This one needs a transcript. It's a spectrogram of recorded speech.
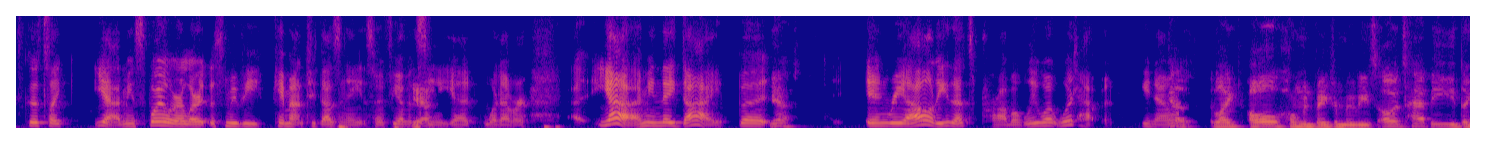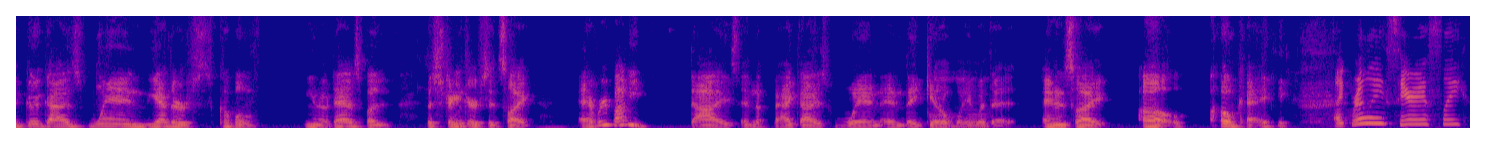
Because it's like, yeah, I mean, spoiler alert, this movie came out in 2008. So if you haven't Yeah. seen it yet, whatever. Uh, yeah, I mean, they die. But Yeah. in reality, that's probably what would happen, you know? Yeah, like all home invasion movies. Oh, it's happy. The good guys win. Yeah, there's a couple of you know deaths, but the strangers, it's like everybody dies and the bad guys win and they get away Mhm. with it. And it's like, oh, okay, Like, really? Seriously?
